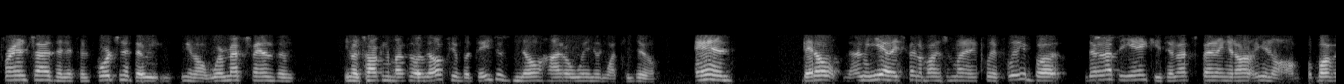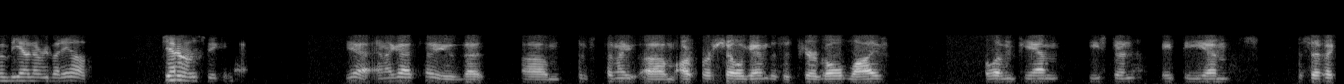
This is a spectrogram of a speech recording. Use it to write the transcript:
franchise, and it's unfortunate that we, you know, we're Mets fans and you know talking about Philadelphia, but they just know how to win and what to do. And they don't. I mean, yeah, they spend a bunch of money on Cliff Lee, but they're not the Yankees. They're not spending it on, you know, above and beyond everybody else. Generally speaking. Yeah, and I gotta tell you that um, tonight, um, our first show again. This is Pure Gold live, 11 p.m. Eastern, 8 p.m. Pacific.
